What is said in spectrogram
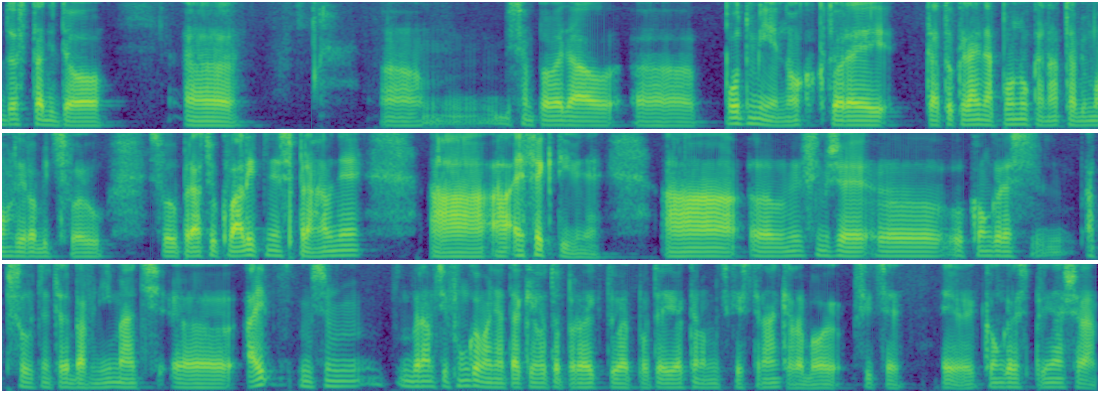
dostať do by som povedal, podmienok, ktoré táto krajina ponúka na to, aby mohli robiť svoju, svoju prácu kvalitne, správne a, a efektívne. A uh, myslím, že uh, kongres absolútne treba vnímať uh, aj myslím, v rámci fungovania takéhoto projektu aj po tej ekonomickej stránke, lebo síce kongres prináša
